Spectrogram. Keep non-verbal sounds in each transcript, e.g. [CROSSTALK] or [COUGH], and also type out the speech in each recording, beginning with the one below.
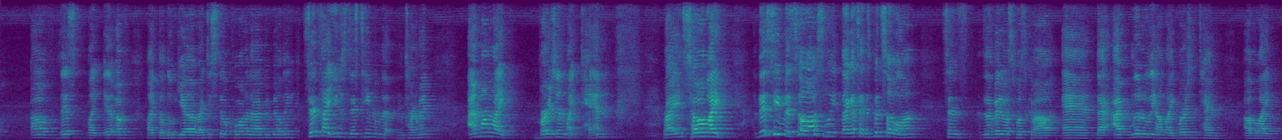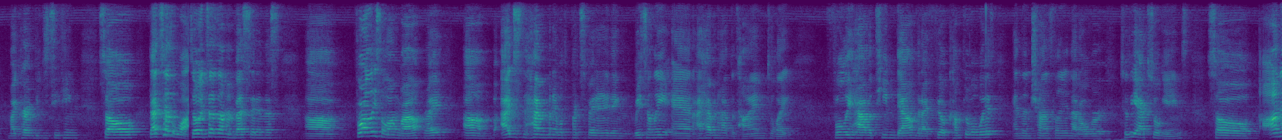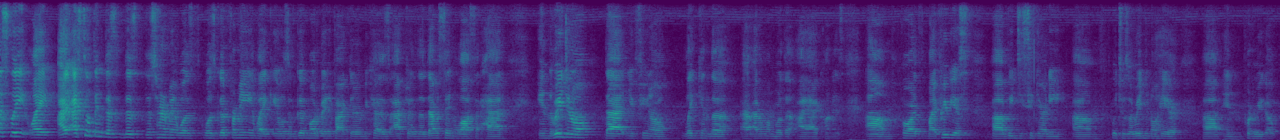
of this like of like the Lugia Registeel core that I've been building. Since I used this team in the, in the tournament, I'm on like version like 10, [LAUGHS] right? So like this team is so obsolete. Like I said, it's been so long since this video was supposed to come out, and that I'm literally on like version 10 of like my current VGC team. So that says a lot. So it says I'm invested in this uh, for at least a long while, right? Um, but I just haven't been able to participate in anything recently, and I haven't had the time to like fully have a team down that I feel comfortable with, and then translating that over to the actual games. So honestly, like I, I still think this this this tournament was was good for me. Like it was a good motivating factor because after the devastating loss that had in the regional, that if you know link in the I, I don't remember what the eye icon is um, for my previous uh, VGC journey, um, which was a regional here uh, in Puerto Rico.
